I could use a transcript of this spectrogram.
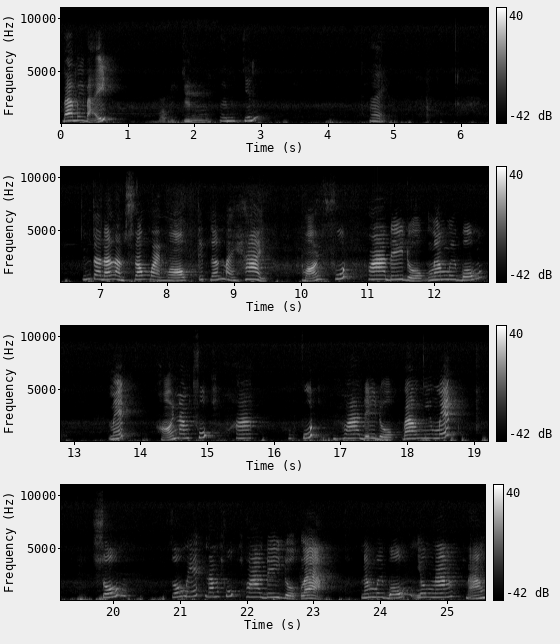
37 39 29 này chúng ta đã làm xong bài 1 tiếp đến bài 2 mỗi phút hoa đi được 54 mét. Hỏi 5 phút hoa phút hoa đi được bao nhiêu mét? Số số mét 5 phút hoa đi được là 54 nhân 5 bằng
